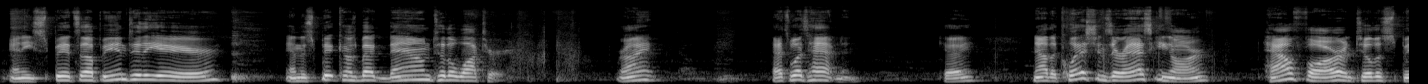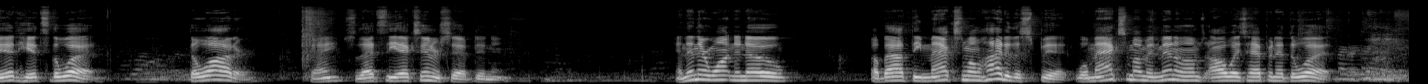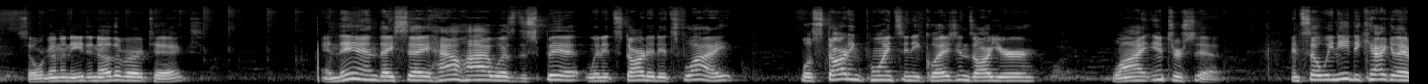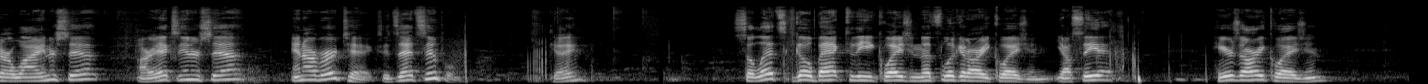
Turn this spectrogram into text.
and he spits up into the air, and the spit comes back down to the water. Right? That's what's happening. Okay? Now, the questions they're asking are how far until the spit hits the what? The water. Okay? So that's the x intercept, isn't it? And then they're wanting to know about the maximum height of the spit. Well, maximum and minimums always happen at the what? Vertex. So we're going to need to know the vertex. And then they say, how high was the spit when it started its flight? Well, starting points in equations are your y-intercept. And so we need to calculate our y-intercept, our x-intercept, and our vertex. It's that simple. Okay? So let's go back to the equation. Let's look at our equation. Y'all see it? Here's our equation.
